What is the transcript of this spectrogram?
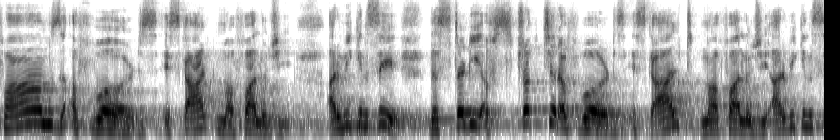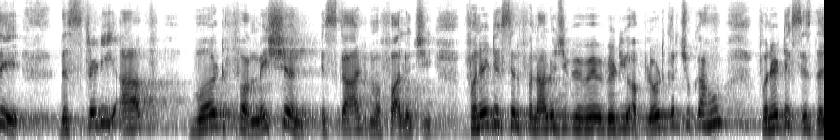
forms of words is called morphology. Or we can say the study of structure of words is called morphology. Or we can say the study of word formation is called morphology phonetics and phonology पे मैं वीडियो अपलोड कर चुका हूँ। Phonetics is the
